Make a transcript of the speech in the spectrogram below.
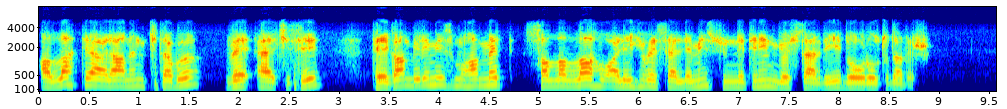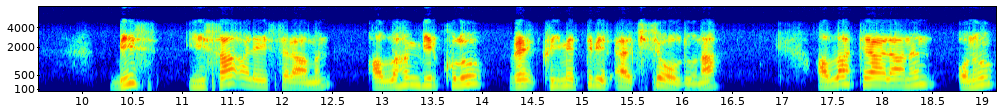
Allah Teala'nın kitabı ve elçisi Peygamberimiz Muhammed sallallahu aleyhi ve sellemin sünnetinin gösterdiği doğrultudadır. Biz İsa aleyhisselamın Allah'ın bir kulu ve kıymetli bir elçisi olduğuna, Allah Teala'nın onu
